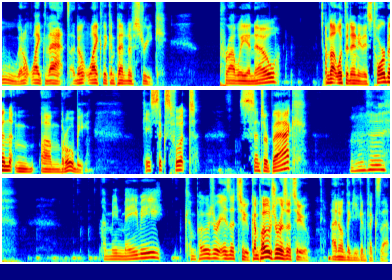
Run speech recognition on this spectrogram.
Ooh, I don't like that. I don't like the competitive streak. Probably a no. I've not looked at any of these. Torben um, Broby. Okay, six foot. Center back. Mm-hmm. I mean, maybe. Composure is a two. Composure is a two. I don't think you can fix that.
